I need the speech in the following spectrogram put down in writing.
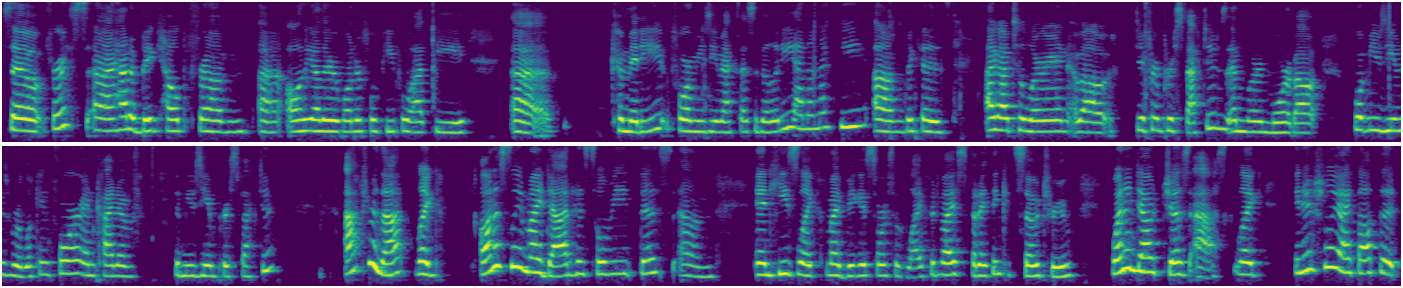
So first, uh, I had a big help from uh, all the other wonderful people at the uh, committee for museum accessibility at NFB um, because I got to learn about different perspectives and learn more about what museums were looking for and kind of the museum perspective. After that, like honestly, my dad has told me this, um, and he's like my biggest source of life advice, but I think it's so true. When in doubt, just ask. Like initially, I thought that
